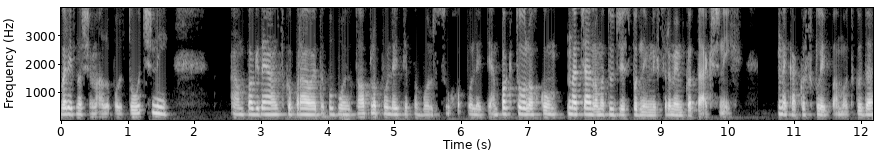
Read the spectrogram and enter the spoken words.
verjetno še malo bolj točni. Ampak dejansko pravijo, da bo bolj toplo poletje, pa bolj suho poletje. Ampak to lahko načeloma tudi iz podnebnih sprememb kot takšnih nekako sklepamo. Tako da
